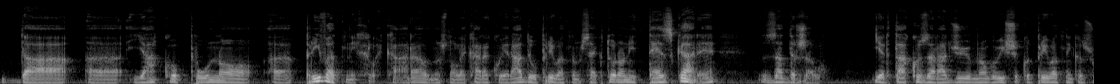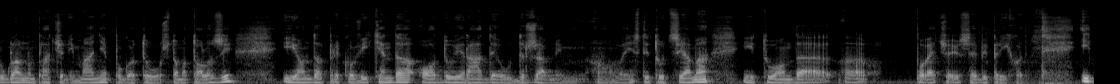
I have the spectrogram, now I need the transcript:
da a, jako puno a, privatnih lekara, odnosno lekara koji rade u privatnom sektoru, oni tezgare za državu jer tako zarađuju mnogo više kod privatnika, su uglavnom plaćeni manje, pogotovo stomatolozi, i onda preko vikenda odu i rade u državnim ovaj, institucijama i tu onda a, povećaju sebi prihod. I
